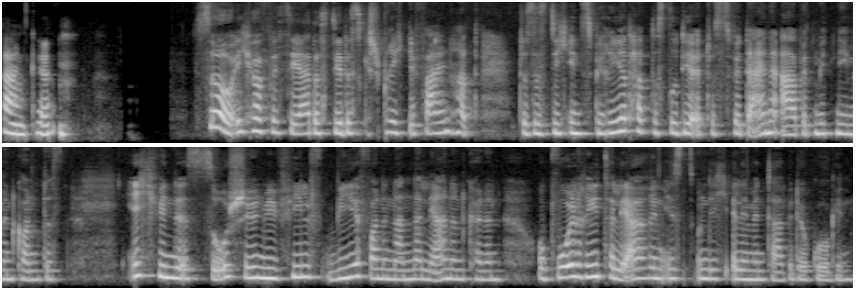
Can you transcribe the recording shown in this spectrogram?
Danke. So, ich hoffe sehr, dass dir das Gespräch gefallen hat, dass es dich inspiriert hat, dass du dir etwas für deine Arbeit mitnehmen konntest. Ich finde es so schön, wie viel wir voneinander lernen können, obwohl Rita Lehrerin ist und ich Elementarpädagogin.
